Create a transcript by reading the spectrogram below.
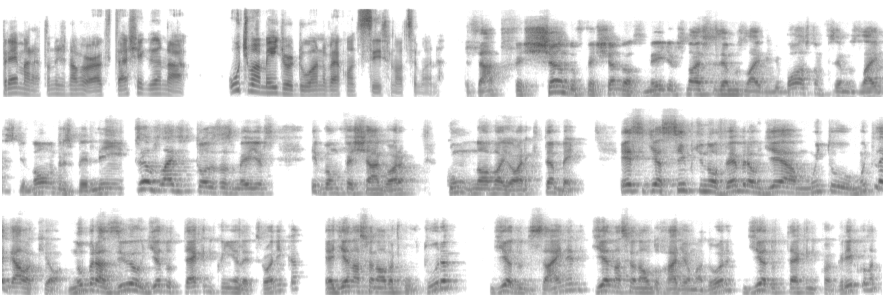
pré-maratona de Nova York. Tá chegando a última Major do ano, vai acontecer esse final de semana. Exato, fechando, fechando as Majors. Nós fizemos live de Boston, fizemos lives de Londres, Berlim, fizemos lives de todas as Majors e vamos fechar agora com Nova York também. Esse dia 5 de novembro é um dia muito, muito legal aqui, ó. No Brasil é o dia do técnico em eletrônica, é Dia Nacional da Cultura, Dia do Designer, Dia Nacional do Rádio Amador, Dia do Técnico Agrícola,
